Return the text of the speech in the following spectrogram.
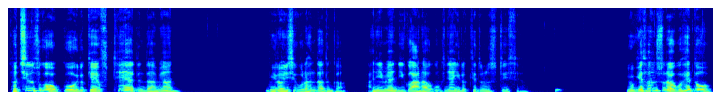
젖히는 수가 없고 이렇게 후퇴해야 된다면 뭐 이런 식으로 한다든가 아니면 이거 안 하고 그냥 이렇게 두는 수도 있어요. 요게 선수라고 해도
